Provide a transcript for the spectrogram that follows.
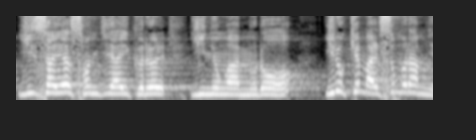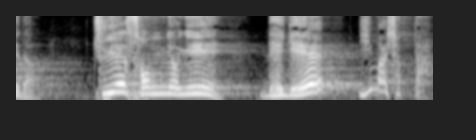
이사야 선지자의 글을 인용함으로 이렇게 말씀을 합니다. 주의 성령이 내게 임하셨다.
